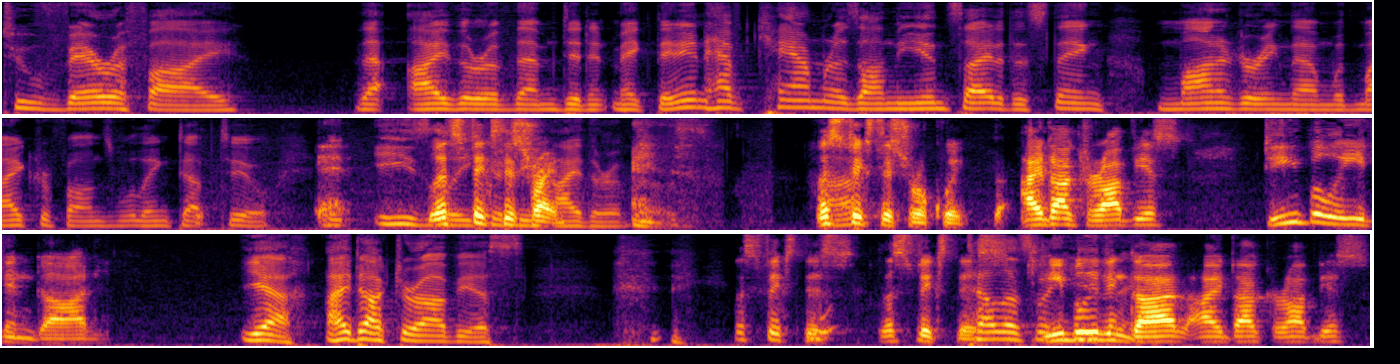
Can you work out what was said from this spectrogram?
to verify that either of them didn't make. They didn't have cameras on the inside of this thing monitoring them with microphones linked up too. It easily Let's fix could this be right. either of those. Let's Huh? fix this real quick. Eye Doctor Obvious. Do you believe in God? Yeah, I Doctor Obvious. Let's fix this. Let's fix this. Tell us Do you you believe in. God? Eye Doctor Obvious.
